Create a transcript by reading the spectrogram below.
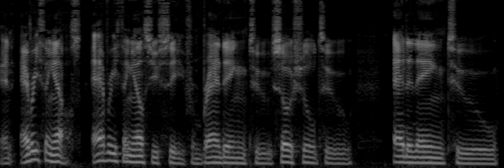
And everything else, everything else you see from branding to social to editing to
